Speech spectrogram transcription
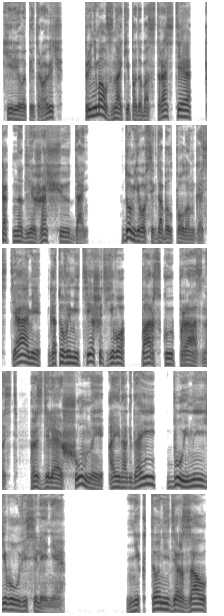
Кирилл Петрович принимал знаки подобострастия как надлежащую дань. Дом его всегда был полон гостями, готовыми тешить его барскую праздность, разделяя шумные, а иногда и буйные его увеселения. Никто не дерзал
